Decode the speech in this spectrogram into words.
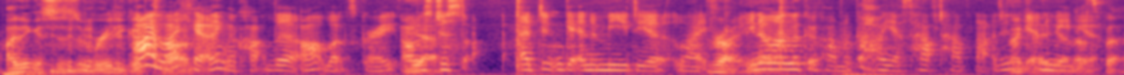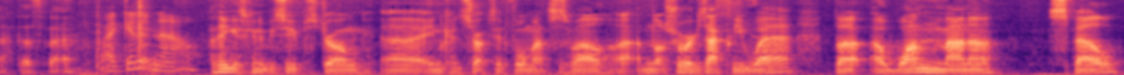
I think this is a really good card. I card. like it. I think the car- the artwork's great. I was just I didn't get an immediate like Right, you know yeah. when I look at a card I'm like oh yes have to have that. I didn't get an Okay, yeah, immediate. that's fair. That's fair. but I get it now. I think it's going to be super strong uh, in constructed formats as well. I- I'm not sure exactly where, but a one mana spell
